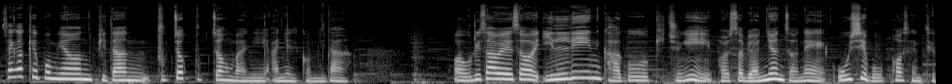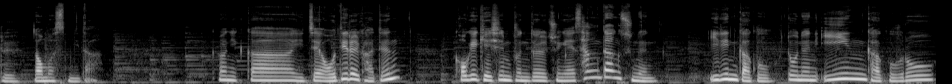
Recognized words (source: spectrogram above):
생각해보면 비단 북적북적만이 아닐 겁니다. 어, 우리 사회에서 1, 2인 가구 비중이 벌써 몇 년 전에 55%를 넘었습니다. 그러니까 이제 어디를 가든 거기 계신 분들 중에 상당수는 1인 가구 또는 2인 가구로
